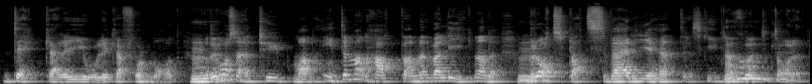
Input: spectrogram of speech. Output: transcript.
Deckare i olika format. Mm. Och det var så här typ man, inte Manhattan men var liknande. Brottsplats Sverige hette det. Skrivet på Mm. Ja, 70-talet.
